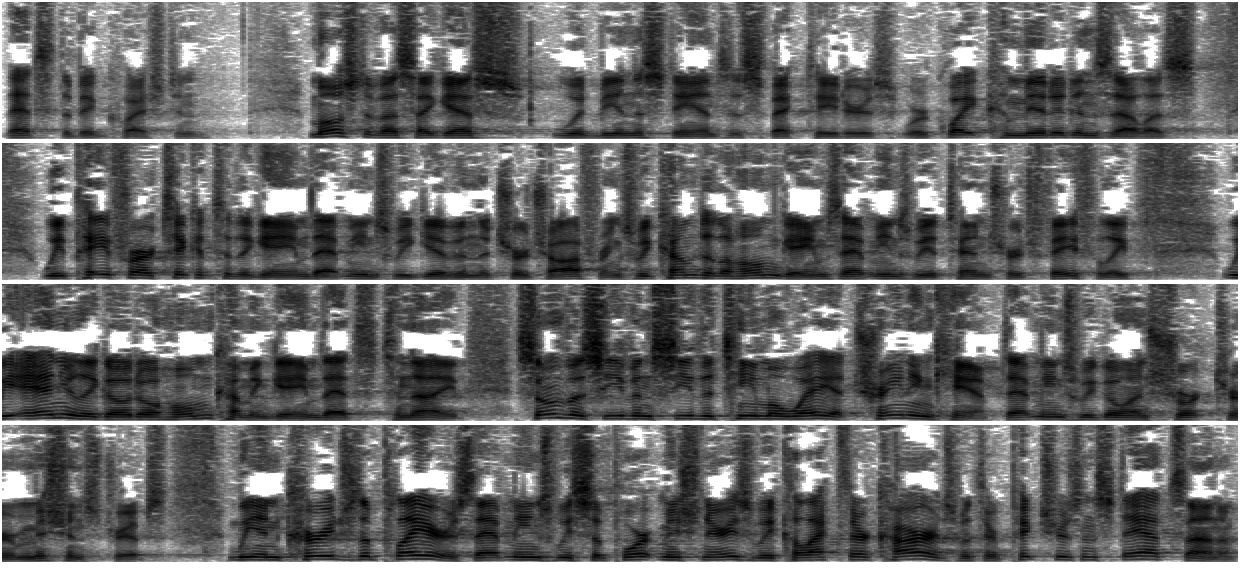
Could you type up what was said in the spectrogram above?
That's the big question. Most of us, I guess, would be in the stands as spectators. We're quite committed and zealous. We pay for our ticket to the game. That means we give in the church offerings. We come to the home games. That means we attend church faithfully. We annually go to a homecoming game. That's tonight. Some of us even see the team away at training camp. That means we go on short-term mission trips. We encourage the players. That means we support missionaries. We collect their cards with their pictures and stats on them.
